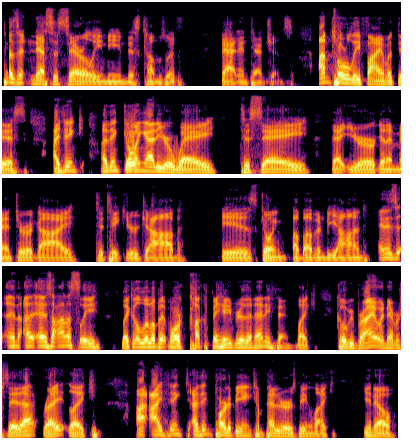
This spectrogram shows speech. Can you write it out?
doesn't necessarily mean this comes with bad intentions. I'm totally fine with this. I think, I think going out of your way to say that you're going to mentor a guy to take your job is going above and beyond and is and uh, is honestly like a little bit more cuck behavior than anything like kobe bryant would never say that right like I, I think i think part of being a competitor is being like you know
